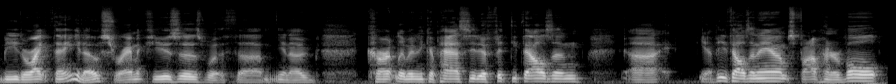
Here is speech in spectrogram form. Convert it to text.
be the right thing. You know, ceramic fuses with, uh, you know, current limiting capacity of 50,000, uh, yeah, 50,000 amps, 500 volt.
